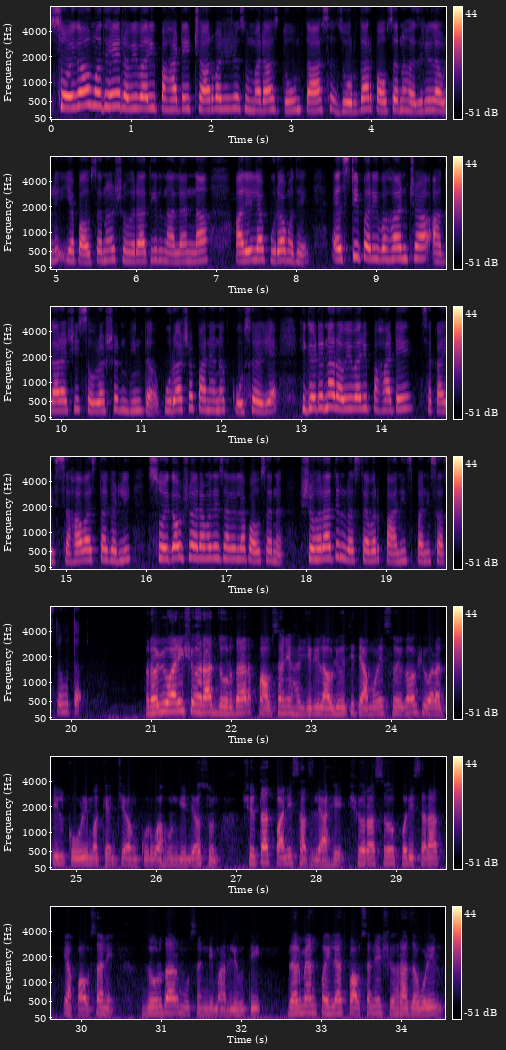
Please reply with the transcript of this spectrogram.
सोयगावमध्ये रविवारी पहाटे चार वाजेच्या सुमारास दोन तास जोरदार पावसानं हजेरी लावली. या पावसानं शहरातील नाल्यांना आलेल्या पुरामध्ये एस टी परिवहनच्या आगाराची संरक्षण भिंत पुराच्या पाण्यानं कोसळली आहे. ही घटना रविवारी पहाटे सकाळी सहा वाजता घडली. सोयगाव शहरामध्ये झालेल्या पावसानं शहरातील रस्त्यावर पाणीच पाणी साचलं होतं. रविवारी शहरात जोरदार पावसाने हजेरी लावली होती. त्यामुळे सोयगाव शिवारातील कोवळी मक्यांचे अंकुर वाहून गेले असून शेतात पाणी साचले आहे. शहरासह परिसरात या पावसाने जोरदार मुसंडी मारली होती. दरम्यान पहिल्याच पावसाने शहराजवळील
